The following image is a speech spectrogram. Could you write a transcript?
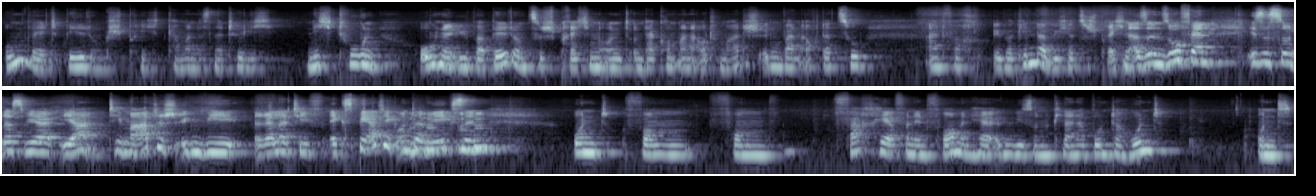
Umweltbildung spricht, kann man das natürlich nicht tun, ohne über Bildung zu sprechen. Und, und da kommt man automatisch irgendwann auch dazu, einfach über Kinderbücher zu sprechen. Also insofern ist es so, dass wir ja thematisch irgendwie relativ expertig unterwegs sind und vom, vom Fach her, von den Formen her irgendwie so ein kleiner bunter Hund und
